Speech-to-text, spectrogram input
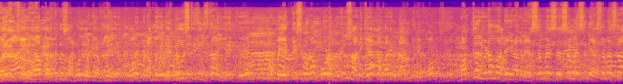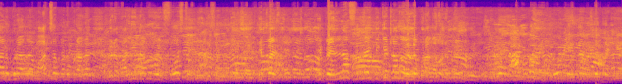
பதில் எல்லா சொல்லுவாங்க. படத்துக்கும் சப்போர்ட் பண்ணிட்டு இருக்கோம் இப்போ நம்ம கிட்ட டூ ஸ்க்ரீன்ஸ் தான் இருக்கு. அப்போ எட்டு ஷோ தான் போட முடியும். ஸோ அதுக்கு ஏற்ற மாதிரி பிளான் பண்ணிருக்கோம் மக்கள் விட மாட்டேங்கிறாங்க எஸ்எம்எஸ் எஸ்எம்எஸ் அனுப்புறாங்க வாட்ஸ்அப் அனுப்புறாங்க. வேற வழி இல்லாமல் ஒரு போஸ்ட் இப்போ இப்போ எல்லாம் ஃபுல்லாக டிக்கெட் இல்லாமல் வெளில போறாங்க அத்தனை பேர் மூவி என்ன வந்துட்டு இருக்கு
